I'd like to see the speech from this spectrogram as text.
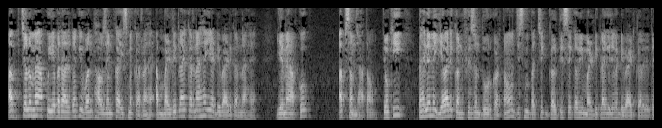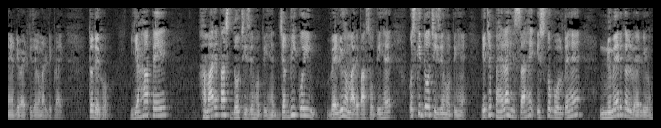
अब चलो मैं आपको यह बता देता हूँ कि 1000 का इसमें करना है। अब मल्टीप्लाई करना है या डिवाइड करना है? यह मैं आपको अब समझाता हूँ, क्योंकि पहले मैं ये वाले कंफ्यूजन दूर करता हूँ जिसमें बच्चे गलती से कभी मल्टीप्लाई की जगह डिवाइड कर देते हैं या डिवाइड की जगह मल्टीप्लाई तो देखो यहाँ पे हमारे पास दो चीज़ें होती हैं। जब भी कोई वैल्यू हमारे पास होती है, उसकी दो चीज़ें होती हैं। ये जो पहला हिस्सा है, इसको बोलते हैं न्यूमेरिकल वैल्यू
